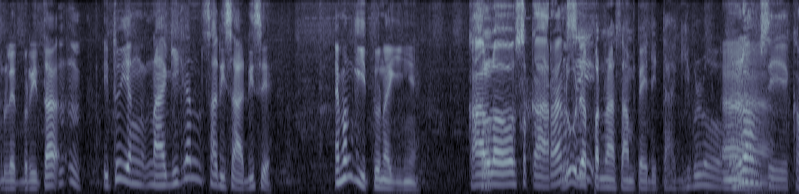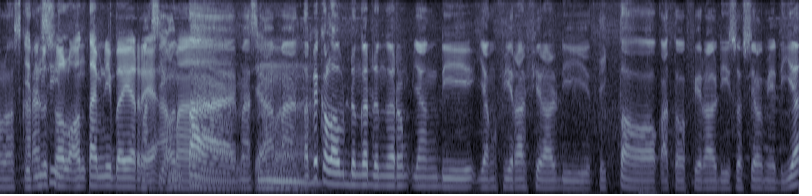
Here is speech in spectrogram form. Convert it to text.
melihat berita. Itu yang nagih kan sadis-sadis ya. Emang gitu naginya? Kalau sekarang Lu sih udah pernah sampai ditagih belum? Ah. belum sih. Kalau Jadi sekarang lu sih selalu on time nih bayar ya, masih on aman. time, masih Aman. aman. Tapi kalau dengar-dengar yang di yang viral-viral di TikTok atau viral di sosial media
